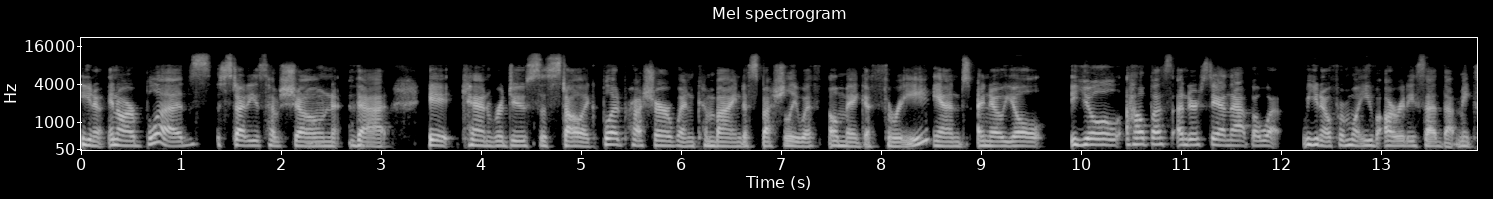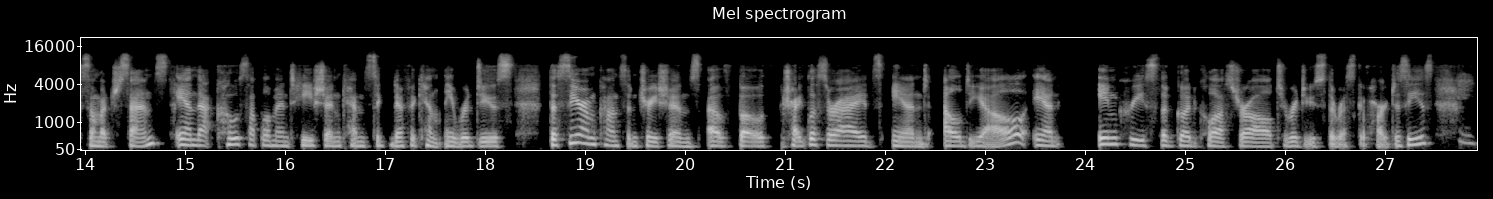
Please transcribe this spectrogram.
you know, in our bloods, studies have shown that it can reduce systolic blood pressure when combined, especially with omega 3. And I know you'll you'll help us understand that, but what you know, from what you've already said, that makes so much sense. And that co supplementation can significantly reduce the serum concentrations of both triglycerides and LDL and increase the good cholesterol to reduce the risk of heart disease. Mm.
